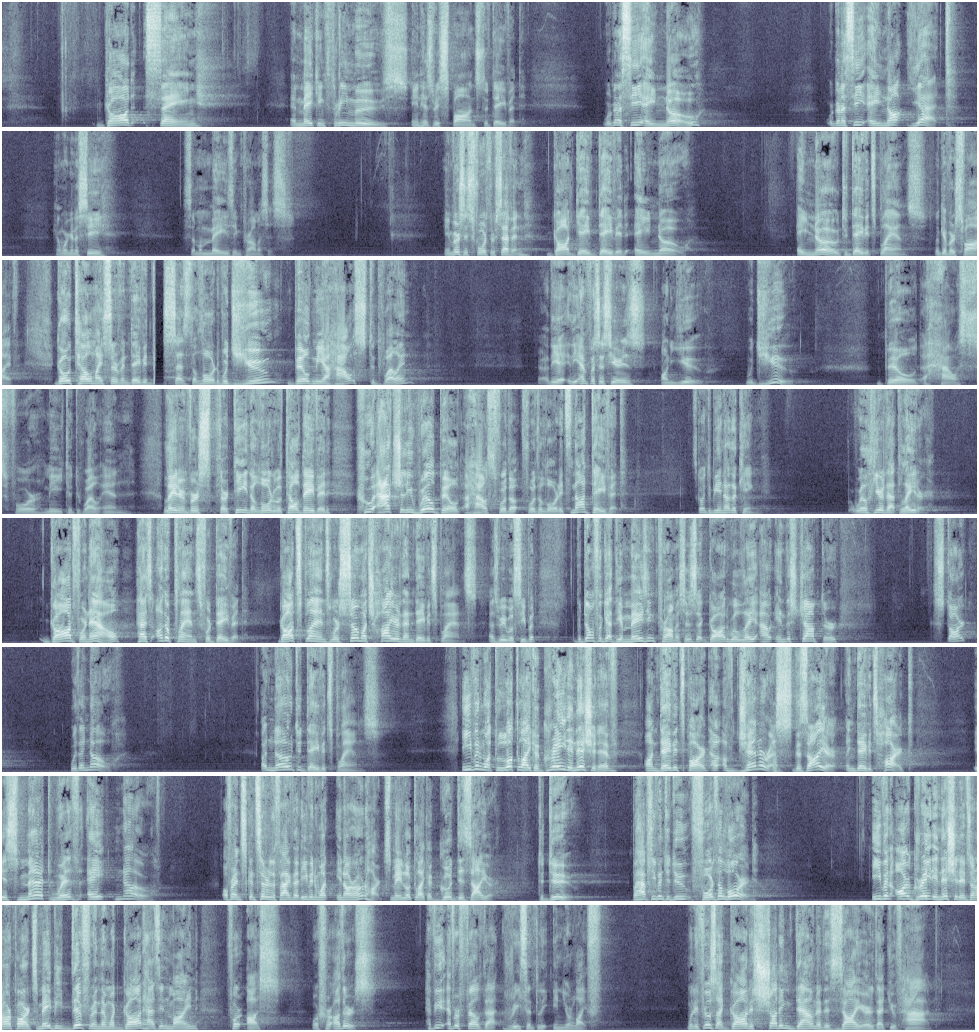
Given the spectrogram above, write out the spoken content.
God saying and making three moves in his response to David. We're going to see a no, we're going to see a not yet, and we're going to see some amazing promises. In verses 4 through 7, God gave David a no. A no to David's plans. Look at verse 5. Go tell my servant David, says the Lord, would you build me a house to dwell in? Uh, the, the emphasis here is on you. Would you build a house for me to dwell in? Later in verse 13, the Lord will tell David who actually will build a house for the, for the Lord. It's not David, it's going to be another king. We'll hear that later. God, for now, has other plans for David. God's plans were so much higher than David's plans, as we will see. But, but don't forget the amazing promises that God will lay out in this chapter start with a no. A no to David's plans. Even what looked like a great initiative on David's part, of generous desire in David's heart, is met with a no. Oh, friends, consider the fact that even what in our own hearts may look like a good desire to do, perhaps even to do for the Lord, even our great initiatives on our parts may be different than what God has in mind for us or for others. Have you ever felt that recently in your life? When it feels like God is shutting down a desire that you've had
